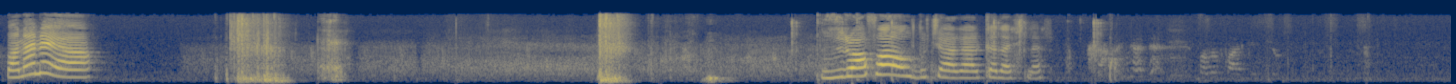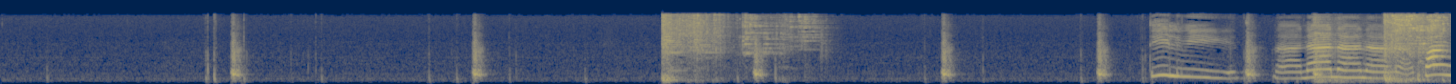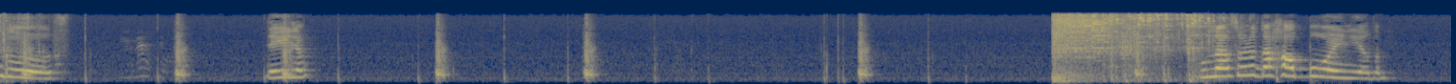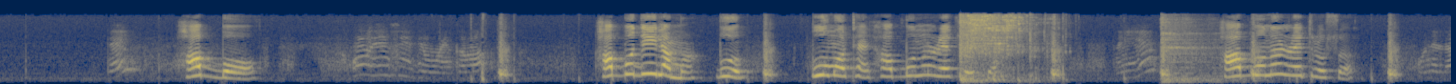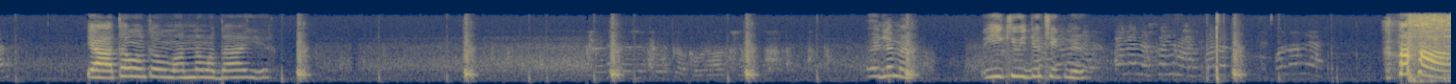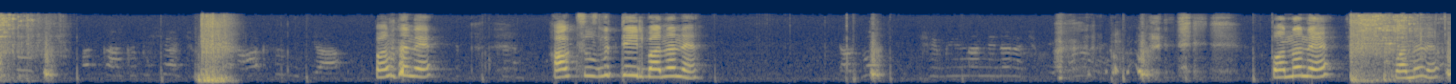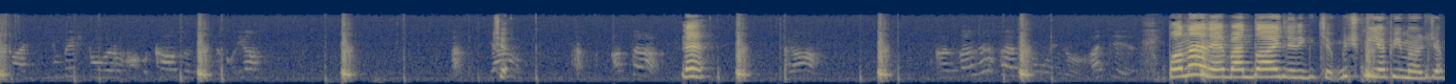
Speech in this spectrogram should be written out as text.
Bana ne ya? Zürafa oldu çağrı arkadaşlar. Bundan sonra da Habbo oynayalım. Ne? Habbo. Habbo değil ama. Bu. Bu motel. Habbo'nun retrosu. Neyi? Habbo'nun retrosu. O ne lan? Ya tamam tamam anlama daha iyi. Öyle mi? İyi ki video çekmiyorum. Bana ne sayılmaz bana ne? Bana ne? Bak kanka bir değil bana ne? Bana ne? Bana ne? Ay, 25 dolarım kalsın. Ya. Ç- Ya. Ata. Ne? Bana ne? Ben daha ileri gideceğim. 3000 yapayım öleceğim.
